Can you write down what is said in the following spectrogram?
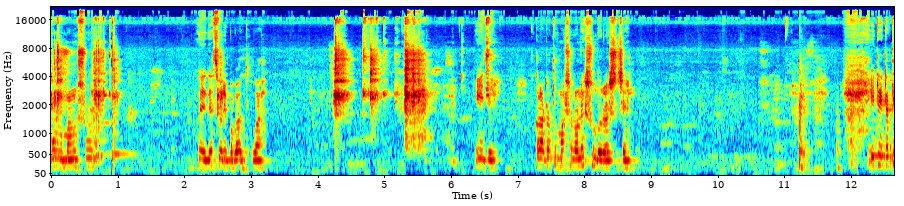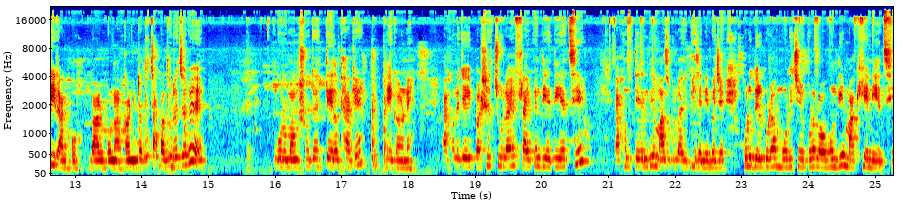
গরু মাংস হয়ে গেছে ওরে বাবা, ধোয়া। এই যে, কালারটা তো মাসাল অনেক সুন্দর আসছে। এটা এটাতেই রাখব, বাড়বো না, কারণ এটা তো চাপা ধরে যাবে। গরু মাংসতে তেল থাকে এই কারণে। এখন যে এই পাশে চুলায় ফ্রাই প্যান দিয়ে দিয়েছি, এখন তেল দিয়ে মাছগুলো ভেজে নেবে। যে হলুদের গুঁড়া, মরিচের গুঁড়া, লবণ দিয়ে মাখিয়ে নিয়েছি।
